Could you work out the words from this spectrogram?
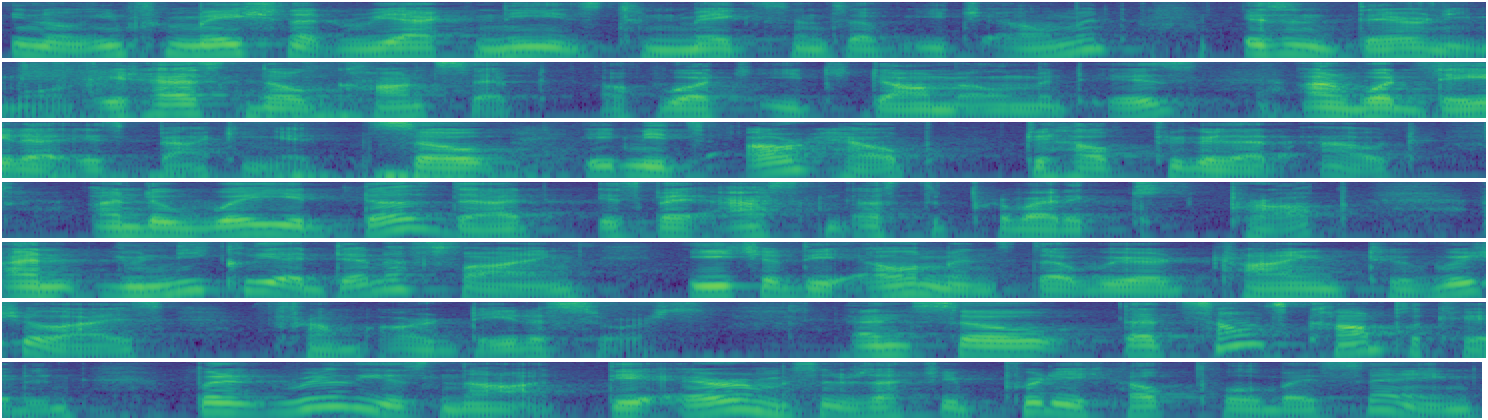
you know information that React needs to make sense of each element isn't there anymore. It has no concept of what each DOM element is and what data is backing it. So it needs our help to help figure that out and the way it does that is by asking us to provide a key prop and uniquely identifying each of the elements that we are trying to visualize from our data source. And so that sounds complicated, but it really is not. The error message is actually pretty helpful by saying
